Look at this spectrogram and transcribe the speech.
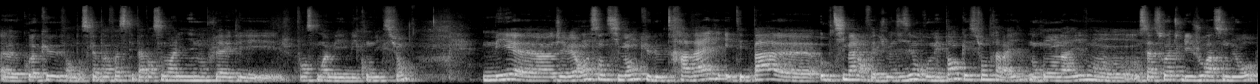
euh, quoique, enfin dans ce cas parfois c'était pas forcément aligné non plus avec les, je pense moi mes convictions. Mais euh, j'avais vraiment le sentiment que le travail était pas euh, optimal en fait. Je me disais on remet pas en question le travail. Donc on arrive, on, s'assoit tous les jours à son bureau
